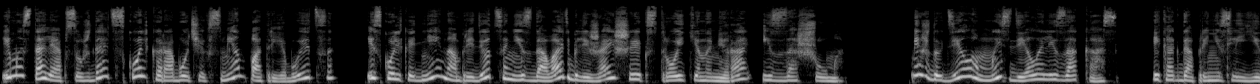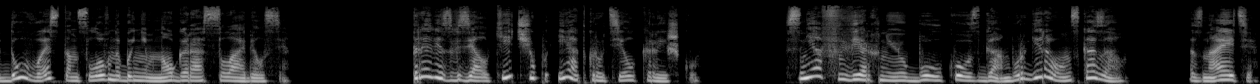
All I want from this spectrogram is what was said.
и мы стали обсуждать, сколько рабочих смен потребуется и сколько дней нам придется не сдавать ближайшие к стройке номера из-за шума. Между делом мы сделали заказ, и когда принесли еду, Вестон словно бы немного расслабился. Трэвис взял кетчуп и открутил крышку. Сняв верхнюю булку с гамбургера, он сказал, «Знаете,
